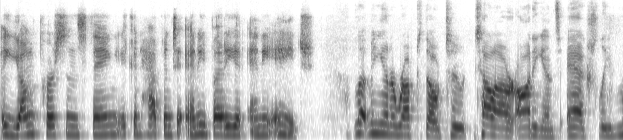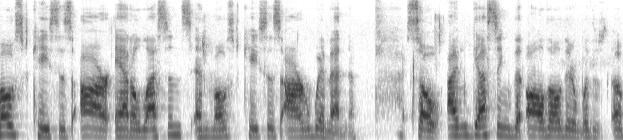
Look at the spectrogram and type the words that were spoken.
a young person's thing. It can happen to anybody at any age. Let me interrupt though to tell our audience actually, most cases are adolescents and most cases are women. So I'm guessing that although there was a,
